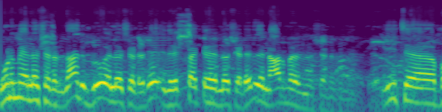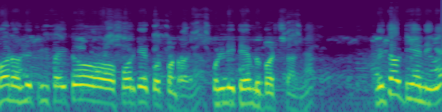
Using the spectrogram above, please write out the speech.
மூணுமே எல்லோ ஷேடட் தான். இது ப்ளூ எல்லோ ஷேடட் இது ரெட் ஃபேக்டர் எல்லோ ஷேடட் இது normal yellow shaded each bird வந்து three five to four K quote பண்ணுறாங்க ஃபுல்லி டேம்டு பேர்ட்ஸ் தாங்க. வித்தவுட் டிஎன்ஏங்க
